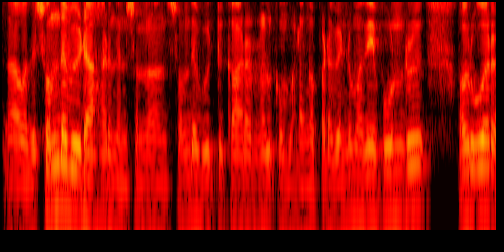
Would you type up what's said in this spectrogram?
அதாவது சொந்த வீடாக இருந்ததுன்னு சொன்னால் அந்த சொந்த வீட்டுக்காரர்களுக்கும் வழங்கப்பட வேண்டும். அதே போன்று ஒருவர்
